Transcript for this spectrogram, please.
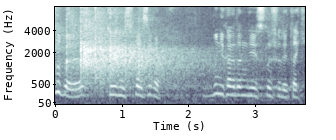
Супер, э? спасибо. Мы никогда не слышали таких.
